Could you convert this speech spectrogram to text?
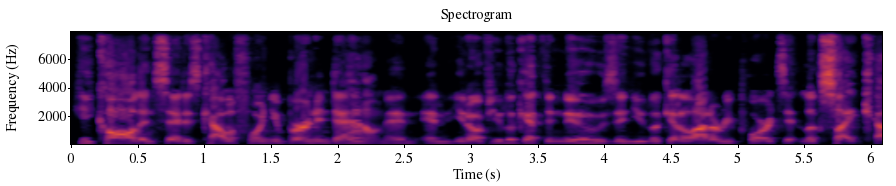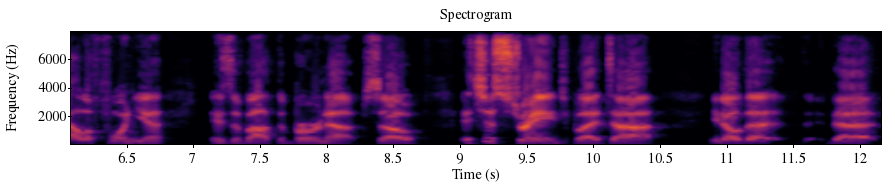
he called and said, "Is California burning down?" And and you know, if you look at the news and you look at a lot of reports, it looks like California is about to burn up. So it's just strange, but uh, you know the the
